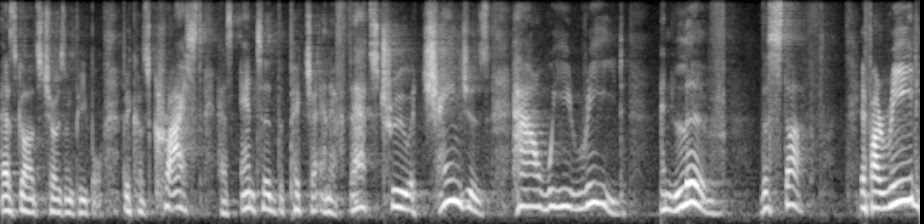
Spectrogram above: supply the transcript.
as God's chosen people, because Christ has entered the picture. And if that's true, it changes how we read and live the stuff. If I read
